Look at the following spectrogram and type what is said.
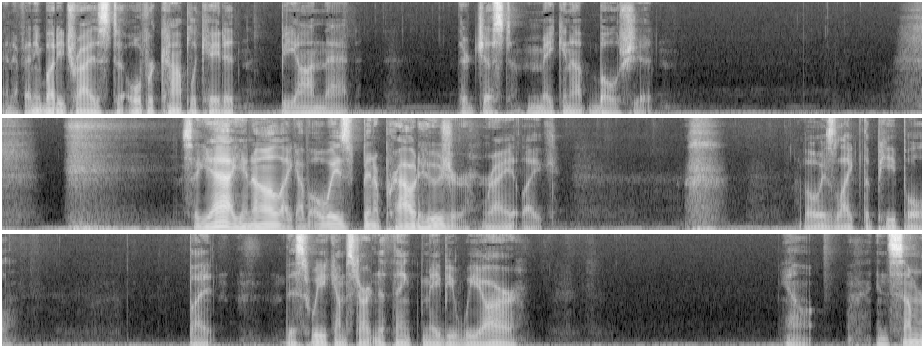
And if anybody tries to overcomplicate it beyond that, they're just making up bullshit. So, yeah, you know, like I've always been a proud Hoosier, right? Like, I've always liked the people. But this week I'm starting to think maybe we are, you know, in some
